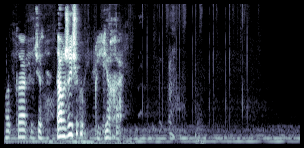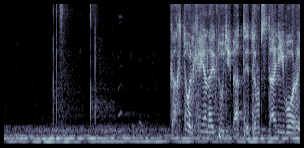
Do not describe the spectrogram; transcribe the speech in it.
Вот так сейчас. Там же еще... Бляха. Как только я найду тебя, зданий воры.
